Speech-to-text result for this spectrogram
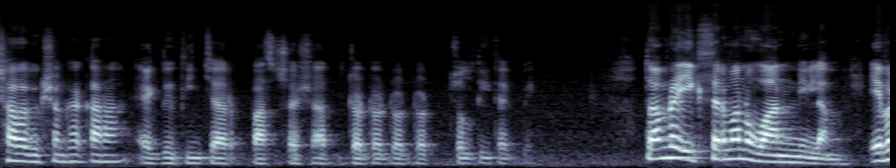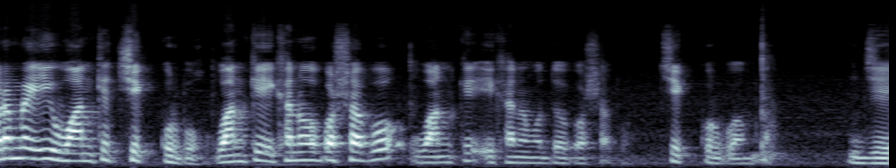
স্বাভাবিক সংখ্যা কারা? এক, দুই, তিন, চার, পাঁচ, ছয়, সাত, ডট ডট ডট ডট চলতেই থাকবে। তো আমরা এক্সের মান ওয়ান নিলাম। এবার আমরা এই ওয়ানকে চেক করব। ওয়ানকে এখানেও বসাবো ওয়ানকে এখানের মধ্যেও বসাবো। চেক করব আমরা যে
